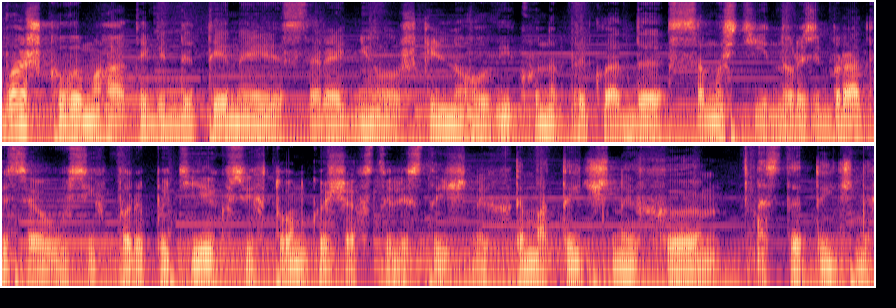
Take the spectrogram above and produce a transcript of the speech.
Важко вимагати від дитини середнього шкільного віку, наприклад, самостійно розібратися у всіх перипетіях, всіх тонкощах стилістичних, тематичних, естетичних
